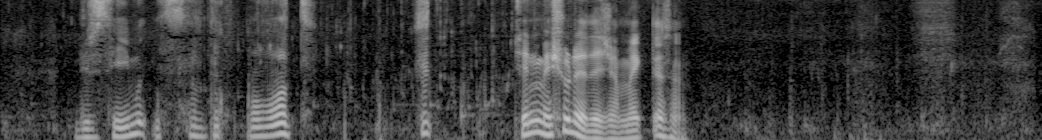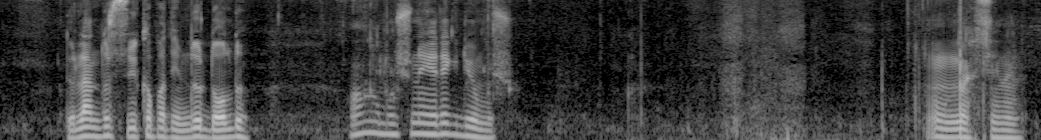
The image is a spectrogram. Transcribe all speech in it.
Dirseğimi ısırdık Bulut. Zıt. Seni meşhur edeceğim. Bekle sen. Dur lan dur suyu kapatayım. Dur doldu. Aa boşuna yere gidiyormuş. Allah senin.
